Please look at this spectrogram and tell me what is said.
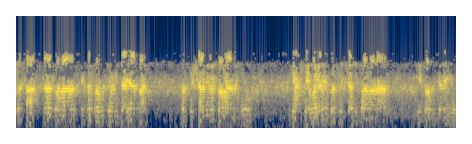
तो शास्त्र प्रमाण से तो होनी चाहिए आत्मा प्रशिक्षादि में प्रमाण नहीं हो या केवल में प्रशिक्षादि प्रमाण ये हो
